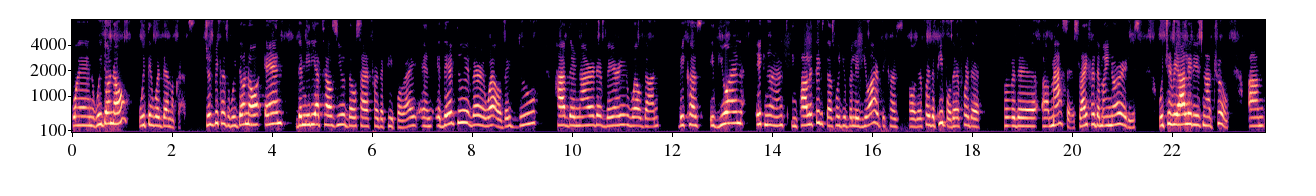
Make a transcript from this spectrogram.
when we don't know, we think we're Democrats just because we don't know. And the media tells you those are for the people, right? And they do it very well. They do have their narrative very well done because if you are an ignorant in politics, that's what you believe you are because, oh, they're for the people, they're for the for the uh, masses, right? For the minorities, which in reality is not true. Um,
